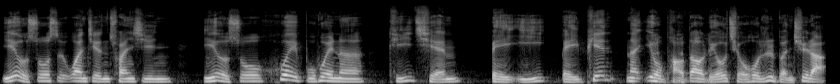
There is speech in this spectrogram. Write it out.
也有说是万箭穿心，也有说会不会呢提前北移北偏，那又跑到琉球或日本去了。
